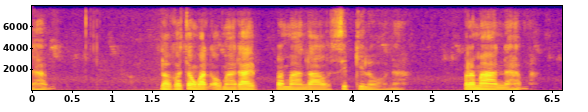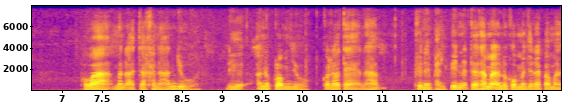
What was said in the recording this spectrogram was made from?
นะครับ เราก็ต้องวัดออกมาได้ประมาณราว10กิโลนะประมาณนะครับ เพราะว่ามันอาจจะขนานอยู่ หรืออนุกรมอยู่ก็แล้วแต่นะครับ คือในแผ่นปิ้นแต่ถ้ามันอนุกรมมันจะได้ประมาณ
